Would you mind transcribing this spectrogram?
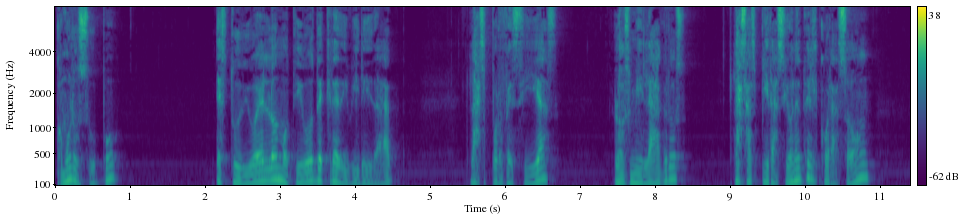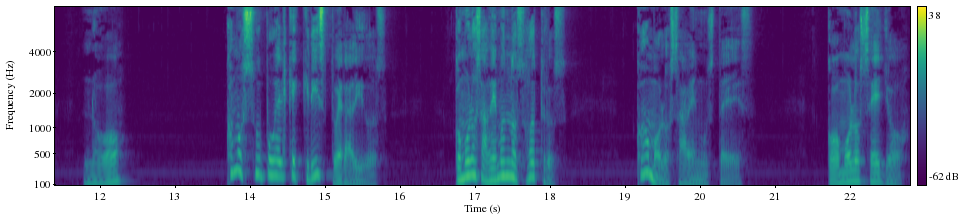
¿cómo lo supo? ¿Estudió él los motivos de credibilidad, las profecías, los milagros, las aspiraciones del corazón? No. ¿Cómo supo él que Cristo era Dios? ¿Cómo lo sabemos nosotros? ¿Cómo lo saben ustedes? ¿Cómo lo sé yo?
